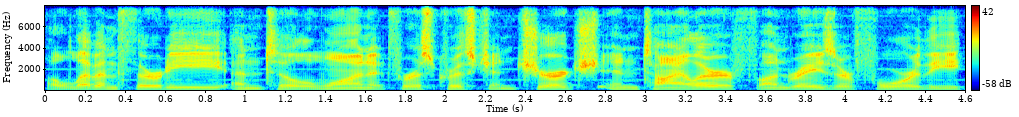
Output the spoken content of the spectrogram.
11:30 until 1 at First Christian Church in Tyler fundraiser for the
